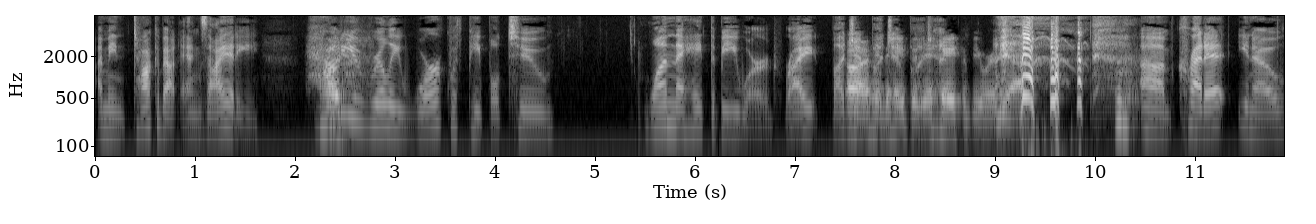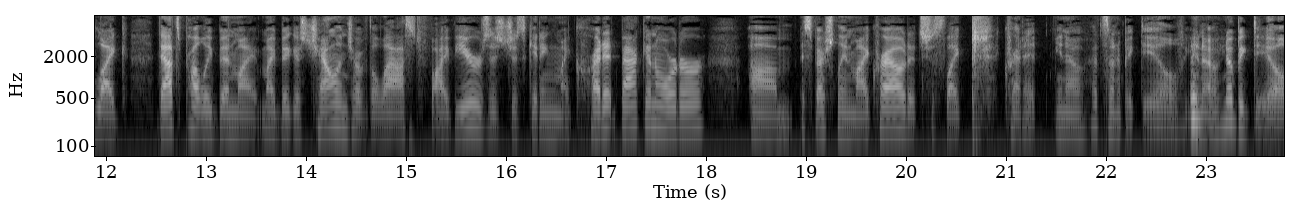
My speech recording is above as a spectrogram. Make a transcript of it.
I mean, talk about anxiety. How oh, do you really work with people to one they hate the B word, right? Budget, oh, budget, hate budget. The, hate the B word, yeah. um, credit, you know, like that's probably been my my biggest challenge over the last five years is just getting my credit back in order um, especially in my crowd, it's just like credit, you know, that's not a big deal, you know, no big deal.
